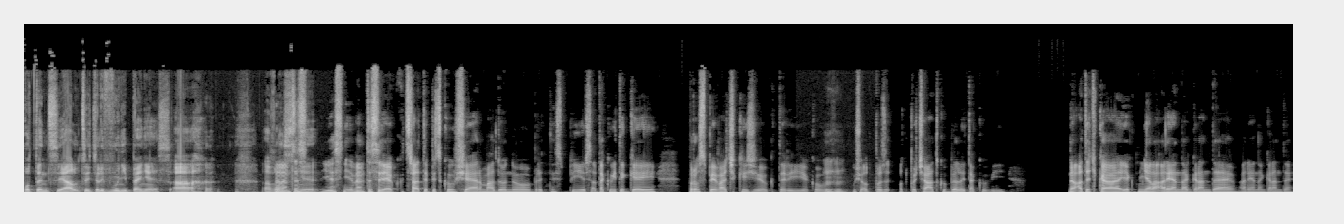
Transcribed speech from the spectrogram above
potenciál, ucejtili vůni peněz a, a No, vemte vlastně... si, jasně, vemte si jako třeba typickou Cher, Madonu, Britney Spears a takový ty gay pro zpěvačky, že jo, který jako Mhm. už od, poz, od počátku byli takový. No a teďka, jak měla Ariana Grande, Ariana Grande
